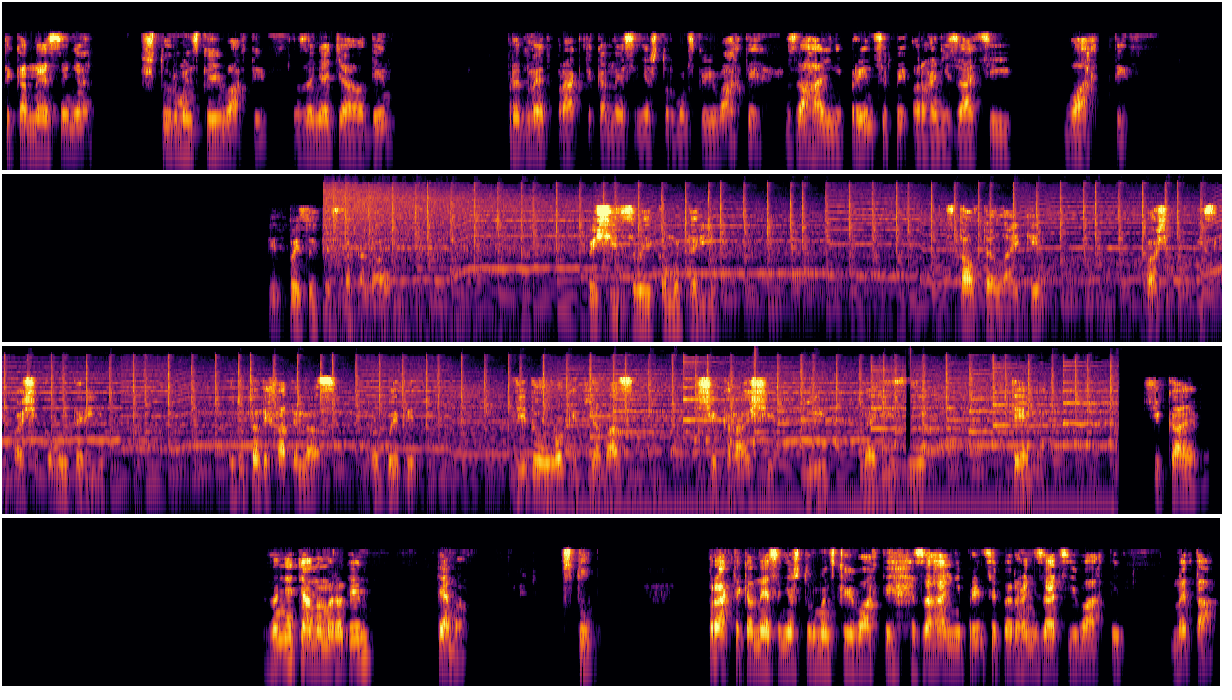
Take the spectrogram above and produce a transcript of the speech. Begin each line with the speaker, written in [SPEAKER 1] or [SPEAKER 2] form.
[SPEAKER 1] Практика несення штурманської вахти. Заняття 1. Предмет практика несення штурманської вахти. Загальні принципи організації вахти. Підписуйтесь на канал. Пишіть свої коментарі. Ставте лайки. Ваші підписки, ваші коментарі будуть надихати нас робити відеоуроки для вас ще краще і на різні теми. Чекаємо. Заняття номер один. Тема. Вступ. Практика несення штурманської вахти. Загальні принципи організації вахти. Мета.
